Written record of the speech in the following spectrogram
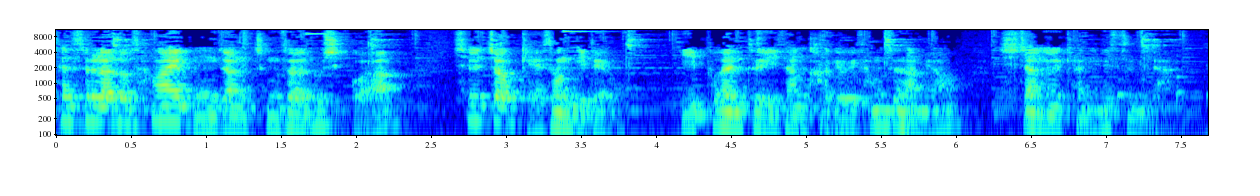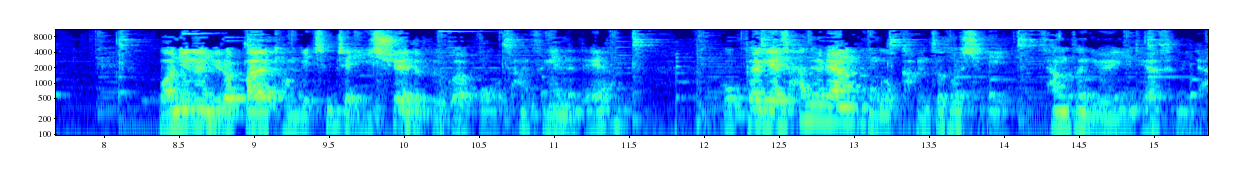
테슬라도 상하이 공장 증설 소식과 실적 개선 기대로 2% 이상 가격이 상승하며 시장을 견인했습니다. 원유는 유럽발 경기 침체 이슈에도 불구하고 상승했는데요. 오펙의 산유량 공급 감소 소식이 상승 요인이 되었습니다.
